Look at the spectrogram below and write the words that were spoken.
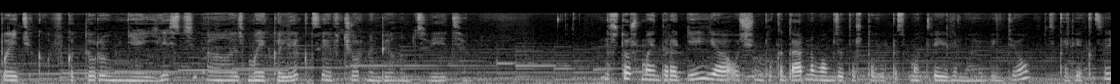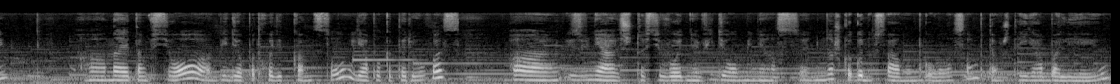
пэтиков, которые у меня есть э, из моей коллекции в черно-белом цвете. Ну что ж, мои дорогие, я очень благодарна вам за то, что вы посмотрели мое видео с коллекцией. А, на этом все. Видео подходит к концу. Я благодарю вас. А, извиняюсь, что сегодня видео у меня с немножко гнусавым голосом, потому что я болею.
